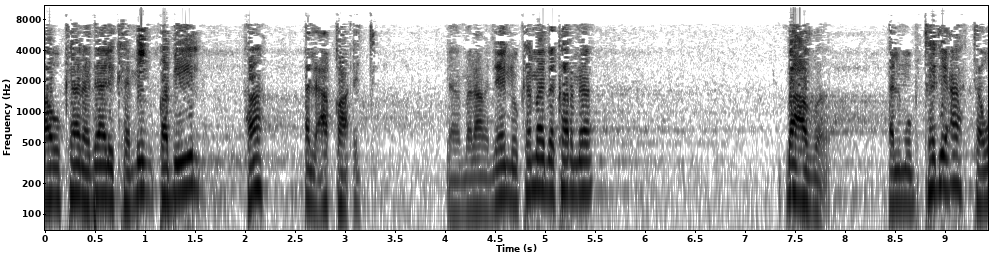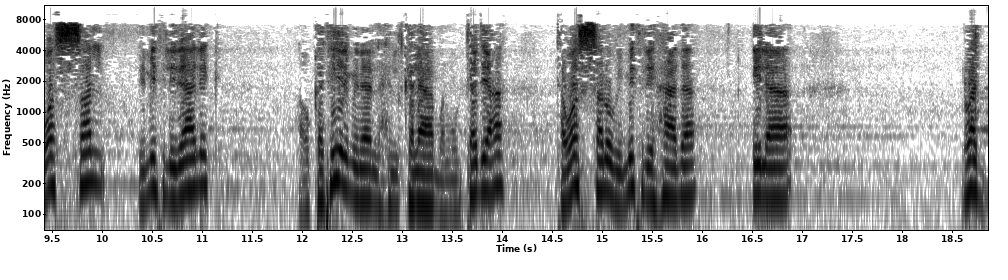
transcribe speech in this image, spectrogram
أو كان ذلك من قبيل ها؟ العقائد. لأنه كما ذكرنا بعض المبتدعة توصل بمثل ذلك أو كثير من الكلام والمبتدعة توصلوا بمثل هذا إلى رد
